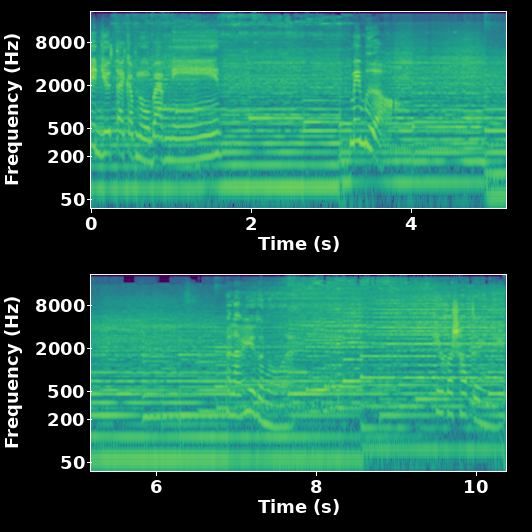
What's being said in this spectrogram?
ติดอยู่แต่กับหนูแบบนี้ ไม่เบื่อเหรอเวลาพี่อยู่กับหนูอะพี่ก็ชอบตัวเองเลย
